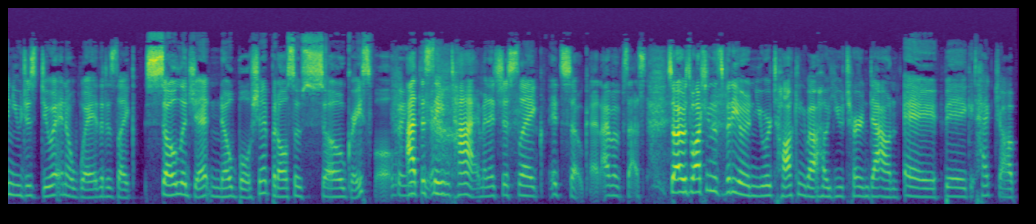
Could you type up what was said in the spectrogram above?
and you just do it in a way that is like so legit, no bullshit, but also so graceful Thank at the you. same time. And it's just like, it's so good. I'm obsessed. So I was watching this video and you were talking about how you turned down a big tech job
